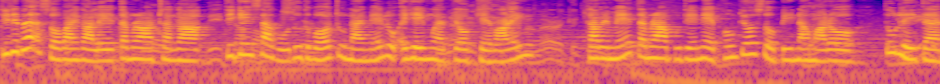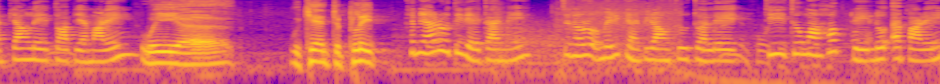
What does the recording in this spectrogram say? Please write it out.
ဒီတစ်ပတ်အစောပိုင်းကလည်းသမ္မတထရန့်ကဒီကိစ္စကိုသူ့သဘောတူနိုင်မယ်လို့အရေးမွက်ပြောခဲ့ပါတယ်ဒါပေမဲ့သမ္မတပူတင်နဲ့ဖုန်းပြောဆိုပြီးနောက်မှာတော့သူ့လေတံပြောင်းလဲသွားပြန်ပါတယ် we uh, we can't deplete ခင်ဗျားတို့သိတဲ့အတိုင်းပဲ ကျွန်တော်တို့အမေရိကန်ပြည်ထောင်စုအတွက်လည်းဒီတိုမာဟော့တွေလိုအပ်ပါတယ်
